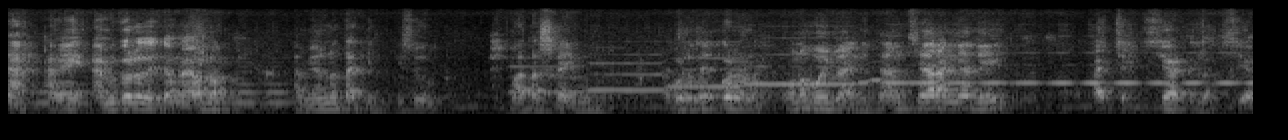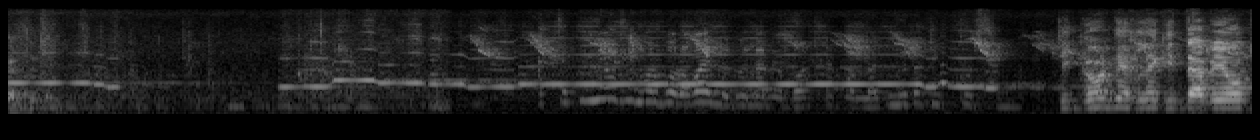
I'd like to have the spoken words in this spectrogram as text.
না আমি আমি করে দিতাম না আমি অন্য থাকি কিছু বাতাস খাইব। করে দে করে না। কোনো বই পাইনি আমি চেয়ার আনিয়া দিই। আচ্ছা চেয়ার দিলাম চেয়ার দিলাম। আচ্ছা তুমিও তোমার বড় ভাই লোকের ব্যবস্থা করলা তুমি তো ঠিক করছ। ঠিক করে দেখলে কিতাবে অত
